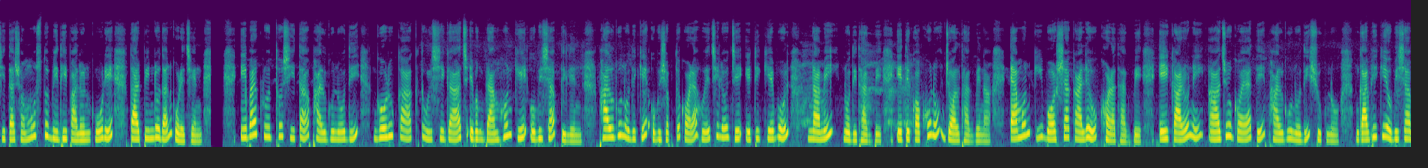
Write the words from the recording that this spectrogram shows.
সীতা সমস্ত বিধি পালন করে তার পিণ্ডদান করেছেন। এবার ক্রুদ্ধ সীতা ফাল্গু নদী, গরু, কাক, তুলসী গাছ এবং ব্রাহ্মণকে অভিশাপ দিলেন। ফাল্গু নদীকে অভিশপ্ত করা হয়েছিল যে এটি কেবল নামেই নদী থাকবে, এতে কখনো জল থাকবে না, এমনকি বর্ষাকালেও খরা থাকবে। এই কারণেই আজও গয়াতে ফাল্গু নদী শুকনো। গাভীকে অভিশাপ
